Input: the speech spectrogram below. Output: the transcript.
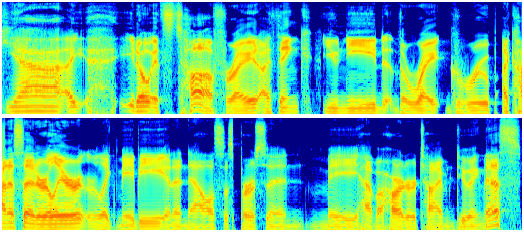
yeah, I, you know, it's tough, right? I think you need the right group. I kind of said earlier, like maybe an analysis person may have a harder time doing this.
